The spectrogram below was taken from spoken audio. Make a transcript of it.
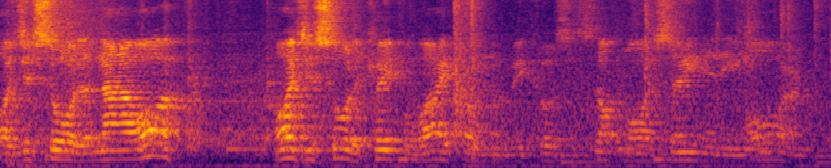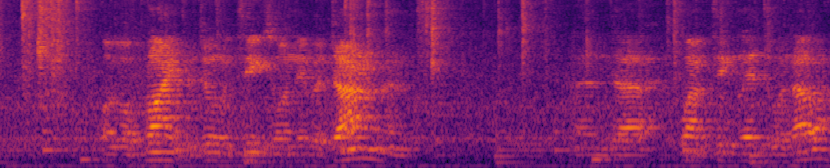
I just sort of, no, I, I just sort of keep away from them because it's not my scene anymore. And I got blamed for doing things I never done. And, and uh, one thing led to another.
